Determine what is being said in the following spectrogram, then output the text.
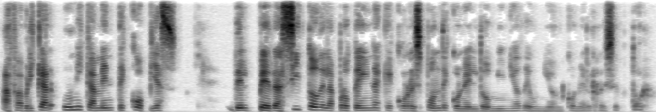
a fabricar únicamente copias del pedacito de la proteína que corresponde con el dominio de unión con el receptor?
